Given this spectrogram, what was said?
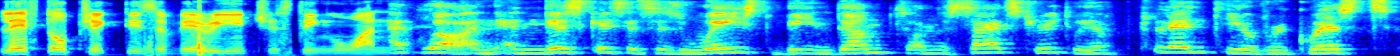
left object is a very interesting one. Uh, well, in, in this case, it says waste being dumped on the side street. We have plenty of requests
